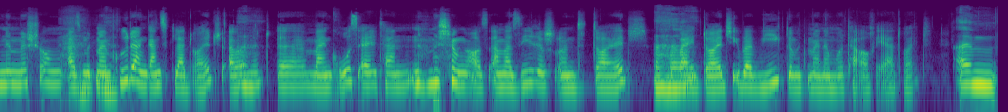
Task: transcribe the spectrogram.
eine Mischung, also mit meinen Brüdern ganz klar Deutsch, aber Aha. mit äh, meinen Großeltern eine Mischung aus Amazirisch und Deutsch, Aha. wobei Deutsch überwiegt und mit meiner Mutter auch eher Deutsch. Ähm,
